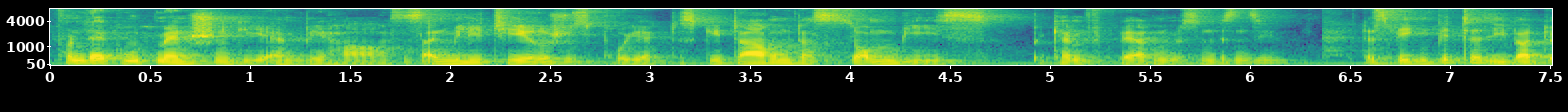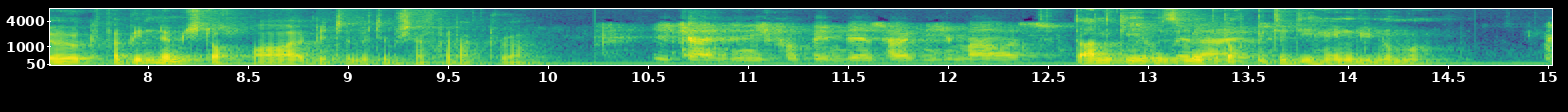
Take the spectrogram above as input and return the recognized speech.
Von der Gutmenschen GmbH. Es ist ein militärisches Projekt. Es geht darum, dass Zombies bekämpft werden müssen, wissen Sie? Deswegen bitte, lieber Dirk, verbinde mich doch mal bitte mit dem Chefredakteur. Ich kann Sie nicht verbinden, der ist heute nicht im Haus. Dann geben Sie mir mir doch leid. bitte die Handynummer.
